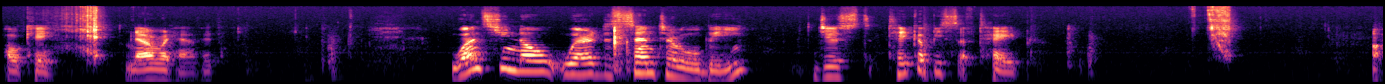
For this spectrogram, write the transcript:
Okay, now we have it. Once you know where the center will be, just take a piece of tape. Oh.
